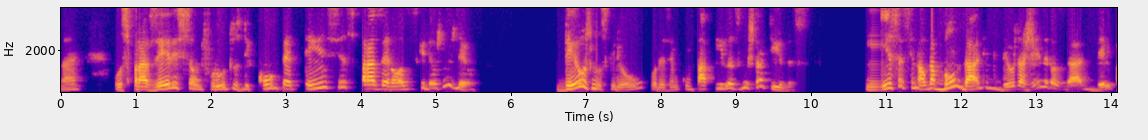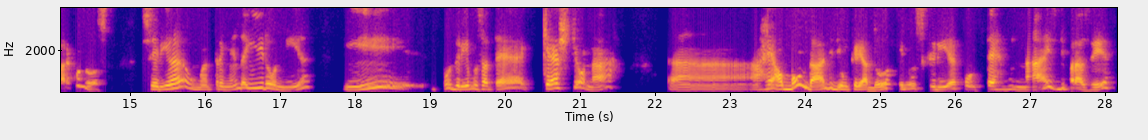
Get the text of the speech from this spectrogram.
Né? Os prazeres são frutos de competências prazerosas que Deus nos deu. Deus nos criou, por exemplo, com papilas gustativas. E isso é sinal da bondade de Deus, da generosidade dele para conosco. Seria uma tremenda ironia e poderíamos até questionar a, a real bondade de um Criador que nos cria com terminais de prazer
